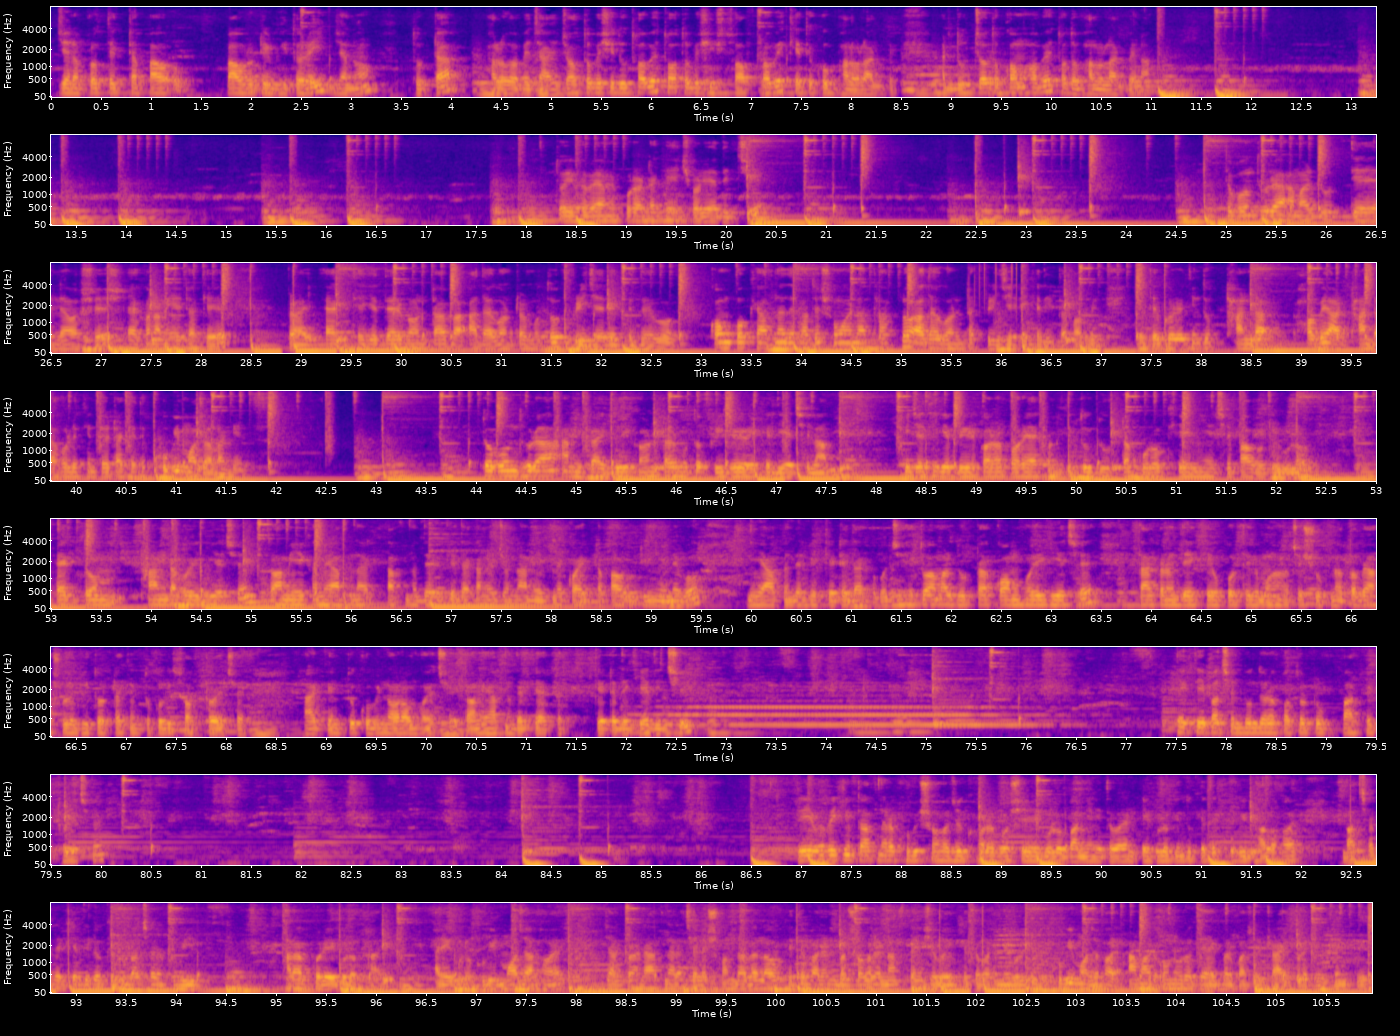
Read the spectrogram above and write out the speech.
যেন প্রত্যেকটা পাউ পাউরুটির ভিতরেই যেন দুধটা ভালোভাবে যায়। যত বেশি দুধ হবে, তত বেশি সফট হবে, খেতে খুব ভালো লাগবে। আর দুধ যত কম হবে, তত ভালো লাগবে না। তো এইভাবে আমি পুরাটাকে ছড়িয়ে দিচ্ছি। তো বন্ধুরা, আমার দুধ দিয়ে নেওয়া শেষ। এখন আমি এটাকে প্রায় এক থেকে দেড় ঘণ্টা বা আধা ঘণ্টার মতো ফ্রিজে রেখে দেবো। কমপক্ষে আপনাদের হাতে সময় না থাকলেও আধা ঘণ্টা ফ্রিজে রেখে দিতে হবে। এতে করে কিন্তু ঠান্ডা হবে আর ঠান্ডা হলে কিন্তু এটা খেতে খুবই মজা লাগে। তো বন্ধুরা, আমি প্রায় দুই ঘণ্টার মতো ফ্রিজে রেখে দিয়েছিলাম। ফ্রিজে থেকে বের করার পরে এখন কিন্তু দুধটা পুরো খেয়ে নিয়েছে পাউরুটিগুলো। একদম ঠান্ডা হয়ে গিয়েছে। তো আমি এখানে আপনার, আপনাদেরকে দেখানোর জন্য আমি এখানে কয়েকটা পাউরুটি নিয়ে নেব। নিয়ে আপনাদেরকে কেটে দেখাবো। যেহেতু আমার দুধটা কম হয়ে গিয়েছে, তার কারণে দেখে উপর থেকে মনে হচ্ছে শুকনা, তবে আসলে ভিতরটা কিন্তু খুবই সফট হয়েছে আর কিন্তু খুবই নরম হয়েছে। তো আমি আপনাদেরকে একটা কেটে দেখিয়ে দিচ্ছি। দেখতেই পাচ্ছেন বন্ধুরা কতটুকু পারফেক্ট হয়েছে। তো এইভাবে কিন্তু আপনারা খুবই সহজে ঘরে বসে এগুলো বানিয়ে নিতে পারেন। এগুলো কিন্তু খেতে খুবই ভালো হয়। বাচ্চাদেরকে দিলেও কিন্তু বাচ্চারা খুবই আরাম করে এগুলো খায় আর এগুলো খুবই মজা হয়। যার কারণে আপনারা চাইলে সন্ধ্যাবেলাও খেতে পারেন বা সকালে নাস্তা হিসেবেও খেতে পারেন। এগুলো কিন্তু খুবই মজা হয়। আমার অনুরোধে একবার বাসায় ট্রাই করে দেখবেন প্লিজ।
